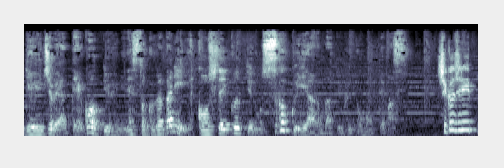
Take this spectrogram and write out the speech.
で YouTube やっていこうっていうふうにね、ストック型に移行していくっていうのもすごくいい案だというふうに思ってます。しくじり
